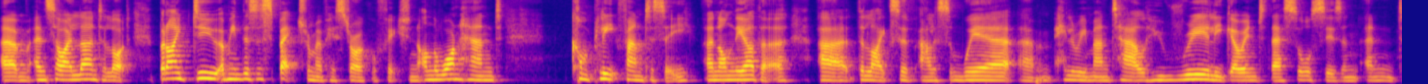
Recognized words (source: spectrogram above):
Um, and so i learned a lot. But i do i mean there's a spectrum of historical fiction. On the one hand complete fantasy and on the other uh, the likes of alison weir um, hilary mantel who really go into their sources and, and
